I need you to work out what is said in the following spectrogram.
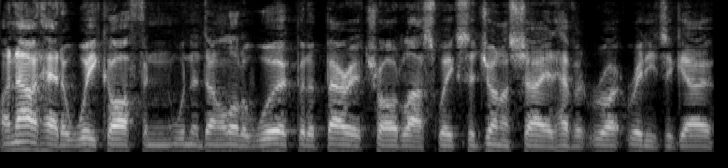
I know it had a week off and wouldn't have done a lot of work, but a barrier trialled last week, so John O'Shea would have it right ready to go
